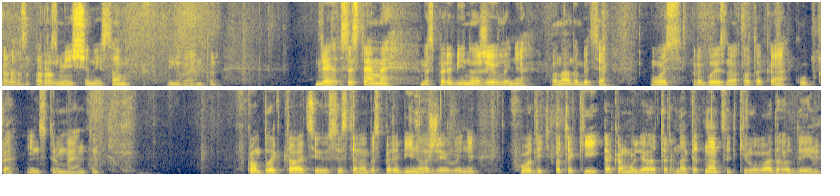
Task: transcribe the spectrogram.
роз- розміщений сам інвентор. Для системи безперебійного живлення понадобиться ось приблизно отака кубка інструменту. В комплектацію системи безперебійного живлення входить отакий акумулятор на 15 кВт годин.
